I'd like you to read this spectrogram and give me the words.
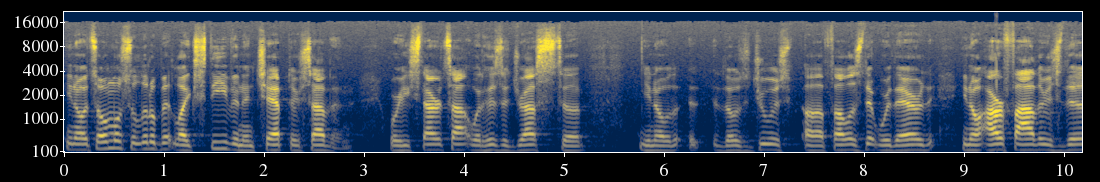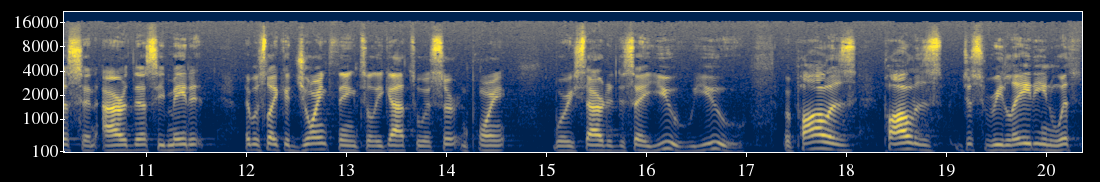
you know, it's almost a little bit like Stephen in chapter 7, where he starts out with his address to, you know, those Jewish uh, fellows that were there. You know, our father's this and our this. He made it, it was like a joint thing till he got to a certain point where he started to say, you, you. But Paul is, Paul is just relating with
